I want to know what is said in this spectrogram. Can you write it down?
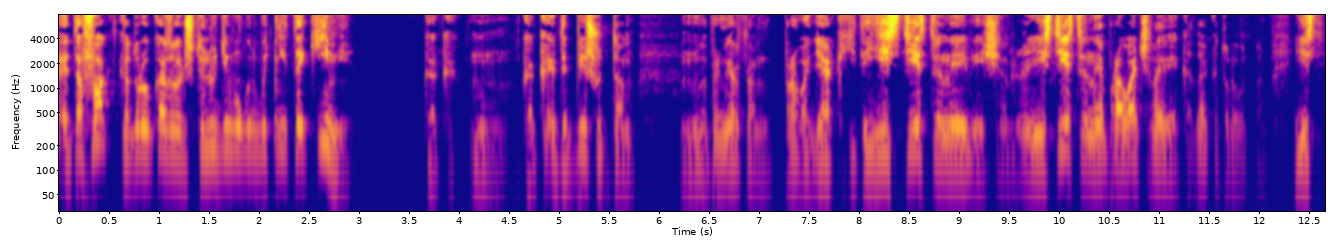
Это факт, который указывает, что люди могут быть не такими, как, ну, как это пишут там, ну, например, там, проводя какие-то естественные вещи, например, естественные права человека, да, которые вот там есть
